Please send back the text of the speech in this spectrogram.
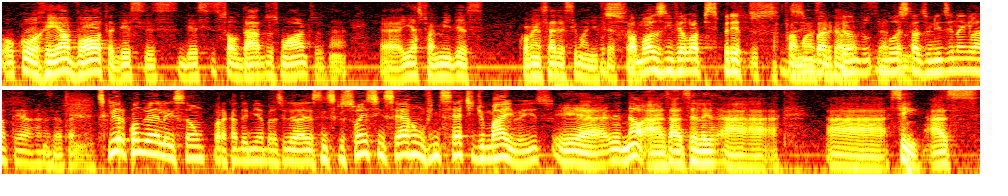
ocorrer a volta desses, desses soldados mortos né, uh, e as famílias começarem a se manifestar. Os famosos envelopes pretos, famosos desembarcando envelopes, nos Estados Unidos e na Inglaterra. Né? Exatamente. Escler, quando é a eleição para a Academia Brasileira? As inscrições se encerram 27 de maio, é isso? É, não, as, as a, a, sim, as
